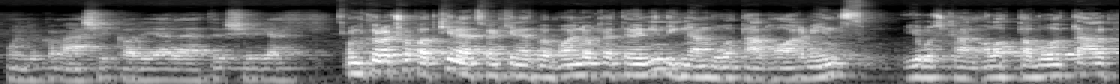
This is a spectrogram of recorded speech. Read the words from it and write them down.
mondjuk a másik karrier lehetősége. Amikor a csapat 99-ben bajnok lett, még mindig nem voltál 30, jócskán alatta voltál,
